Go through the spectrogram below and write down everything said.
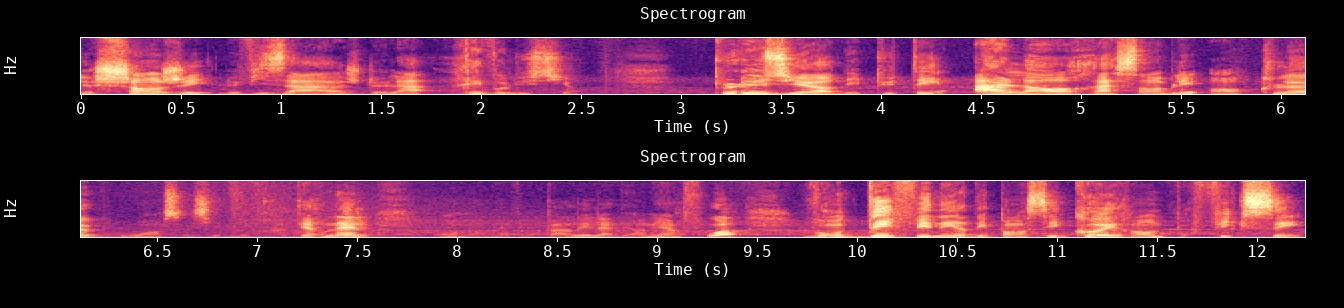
de changer le visage de la Révolution. Plusieurs députés, alors rassemblés en club ou en société fraternelle, on en avait parlé la dernière fois, vont définir des pensées cohérentes pour fixer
